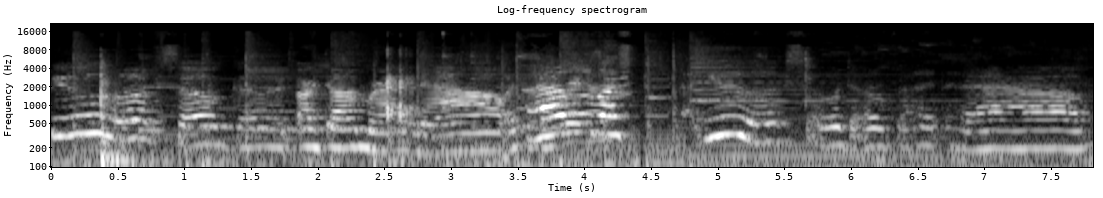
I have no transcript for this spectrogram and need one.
You look so good, or dumb right now. Is it dumb How right now? You look so dumb right now.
